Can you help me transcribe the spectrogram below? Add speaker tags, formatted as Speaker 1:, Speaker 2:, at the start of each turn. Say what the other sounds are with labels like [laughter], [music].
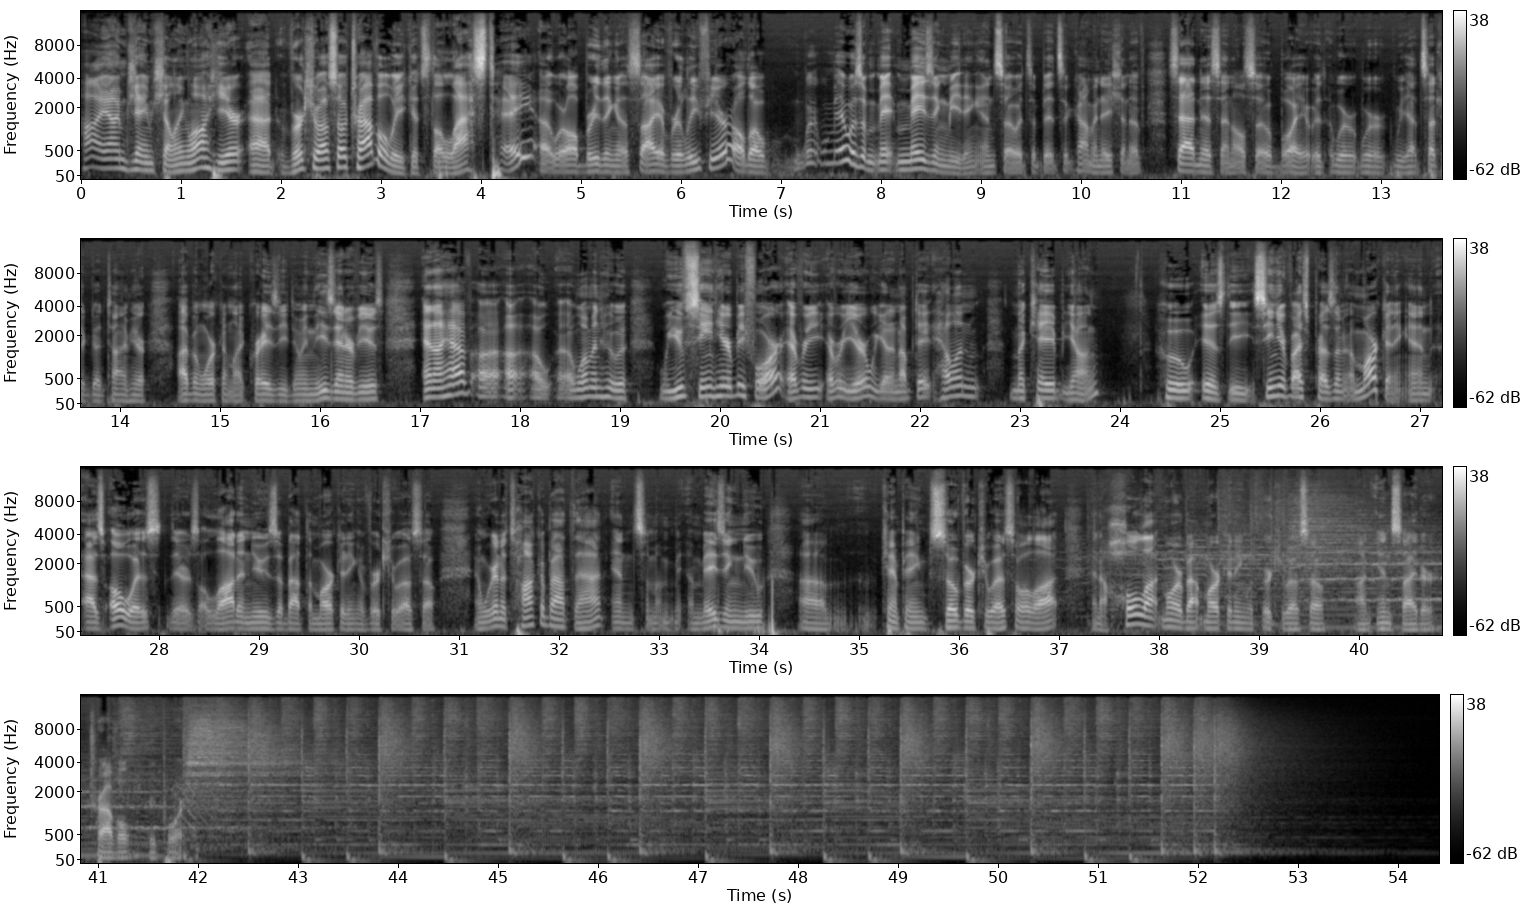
Speaker 1: Hi, I'm James Shillinglaw here at Virtuoso Travel Week. It's the last day. Uh, we're all breathing a sigh of relief here, although it was an amazing meeting, and so it's a it's a combination of sadness and also, boy, was, we're, we're, we had such a good time here. I've been working like crazy doing these interviews, and I have a, a, a woman who you've seen here before. Every every year we get an update. Helen McCabe Young who is the Senior Vice President of Marketing. And as always, there's a lot of news about the marketing of Virtuoso. And we're going to talk about that and some am- amazing new um, campaign, So Virtuoso, a lot, and a whole lot more about marketing with Virtuoso on Insider Travel Report.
